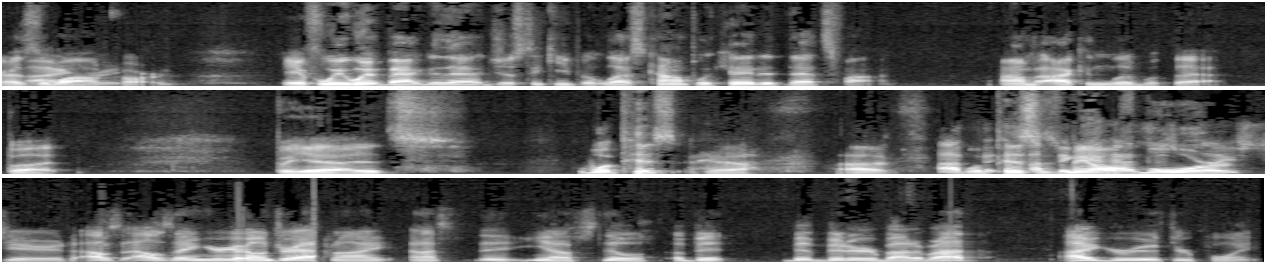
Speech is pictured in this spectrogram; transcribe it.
As the I wild agree. card. If we went back to that just to keep it less complicated, that's fine. I'm, I can live with that. But, but yeah, it's what piss. Yeah, I, I what pisses me off more. place, Jared. I was I was angry on draft night, and I uh, you know I'm still a bit bit bitter about it. But I, I agree with your point.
